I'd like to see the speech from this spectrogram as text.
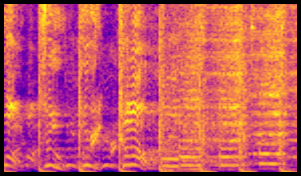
One, two, three, come on.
